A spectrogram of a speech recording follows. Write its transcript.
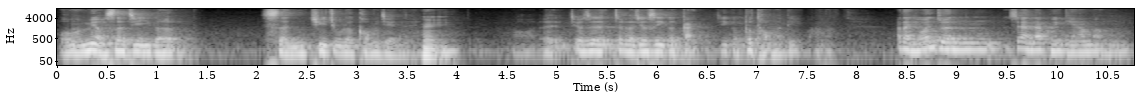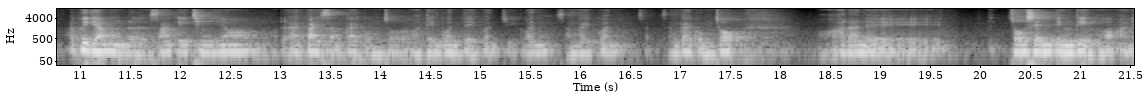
我们没有设计一个神居住的空间呢。嗯，哦，呃，就是这个就是一个改一个不同的地方。啊，但是阮阵虽然在开厅门，啊，开厅门着三支清香，我哋爱拜三界公祖啊，天官、地官、机关、三界官、三三界公祖。啊，咱的祖先顶顶吼，安尼，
